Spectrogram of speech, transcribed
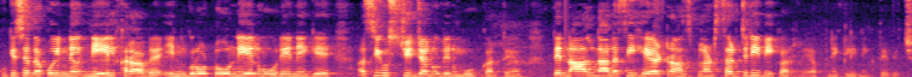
ਕੋਈ ਕਿਸੇ ਦਾ ਕੋਈ ਨੇਲ ਖਰਾਬ ਹੈ, ਇਨਗਰੋਟੋ ਨੇਲ ਹੋ ਰਹੇ ਨੇਗੇ, ਅਸੀਂ ਉਸ ਚੀਜ਼ਾਂ ਨੂੰ ਵੀ ਰਿਮੂਵ ਕਰਦੇ ਹਾਂ ਤੇ ਨਾਲ ਨਾਲ ਅਸੀਂ 헤ਅਰ ਟ੍ਰਾਂਸਪਲਾਂਟ ਸਰਜਰੀ ਵੀ ਕਰ ਰਹੇ ਹਾਂ ਆਪਣੇ ਕਲੀਨਿਕ ਦੇ ਵਿੱਚ।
